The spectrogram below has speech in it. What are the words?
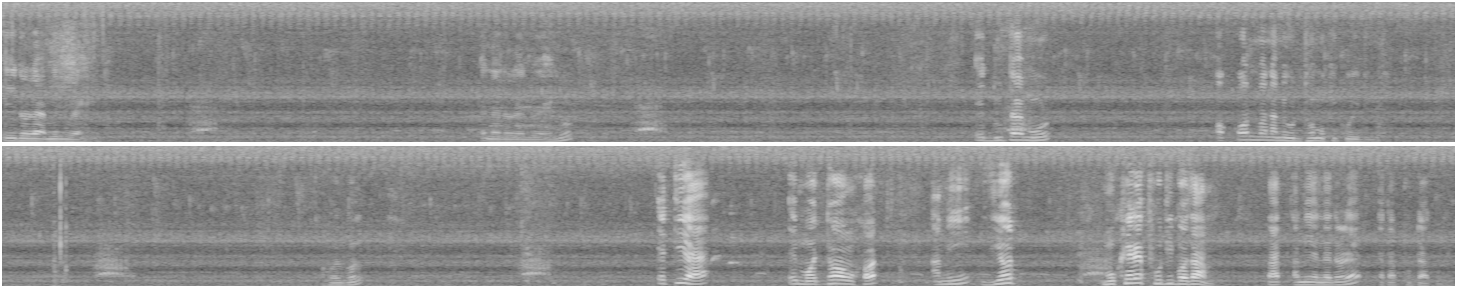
এইদৰে আমি লৈ আহিলোঁ। এনেদৰে লৈ আহিলোঁ। এই দুটা মূৰ অকণমান আমি ঊৰ্ধমুখী কৰি দিলোঁ। হৈ গ'ল। এতিয়া এই মধ্য অংশত আমি যিয়ত মুখেৰে ফুটি বজাম তাত আমি এনেদৰে এটা ফুটা কৰিম।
